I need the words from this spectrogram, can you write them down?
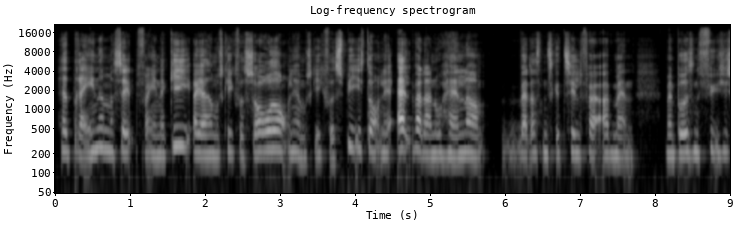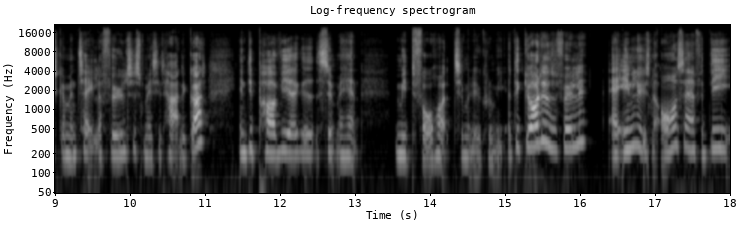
havde drænet mig selv for energi, og jeg havde måske ikke fået sovet ordentligt, jeg havde måske ikke fået spist ordentligt. Alt, hvad der nu handler om, hvad der sådan skal tilføre, at man, man både sådan fysisk og mentalt og følelsesmæssigt har det godt, end det påvirkede simpelthen mit forhold til min økonomi. Og det gjorde det jo selvfølgelig af indlysende årsager, fordi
